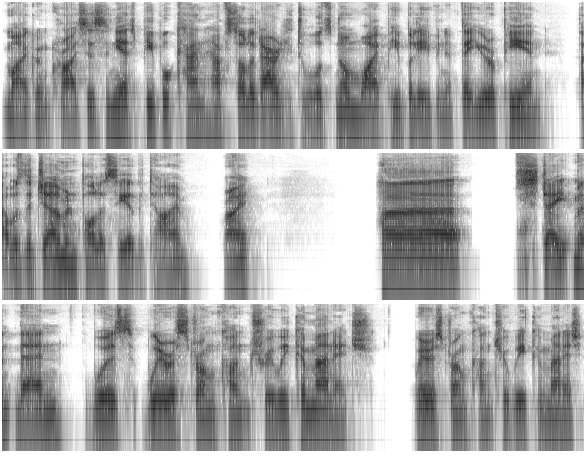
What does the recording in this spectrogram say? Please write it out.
migrant crisis, and yes, people can have solidarity towards non white people, even if they're European. That was the German policy at the time, right? Her statement then was We're a strong country, we can manage. We're a strong country, we can manage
